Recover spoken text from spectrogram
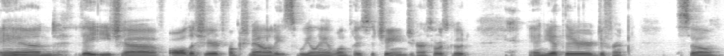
and they each have all the shared functionality, So we only have one place to change in our source code, and yet they're different. So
